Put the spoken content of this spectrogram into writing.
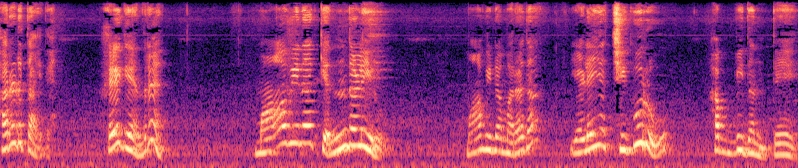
ಹರಡ್ತಾ ಇದೆ. ಹೇಗೆ ಅಂದರೆ ಮಾವಿನ ಕೆಂದಳಿರು, ಮಾವಿನ ಮರದ ಎಳೆಯ ಚಿಗುರು ಹಬ್ಬಿದಂತೆ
